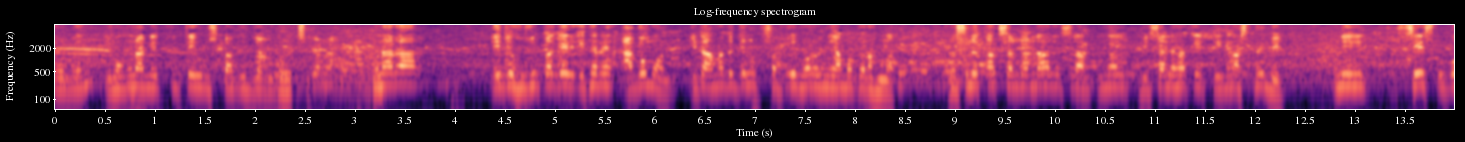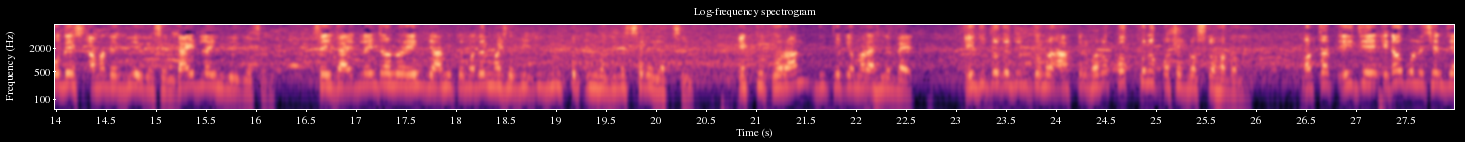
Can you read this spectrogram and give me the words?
করবেন এবং ওনার নেতৃত্বে উরুস পাক উদযাপিত হচ্ছে। ওনারা এই যে হুজুর পাকের এখানে আগমন, এটা আমাদের জন্য সবচেয়ে বড় নিয়ামত রহমত। রসুল পাক সাল্লাহ ইসলাম উনি বিশালেহাকে তিন মাস পূর্বে উনি শেষ উপদেশ আমাদের দিয়ে গেছেন গাইডলাইন দিয়ে গেছেন। সেই গাইডলাইনটা হলো এই যে আমি তোমাদের মাঝে দুটি গুরুত্বপূর্ণ জিনিস ছেড়ে যাচ্ছি। একটি কোরআন, দ্বিতীয়টি আমার আহলে ব্যয় এই দুটোকে যদি তোমরা আঁকড়ে ধরো, কখনো পথভ্রষ্ট হবে না। অর্থাৎ এই যে এটাও বলেছেন যে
